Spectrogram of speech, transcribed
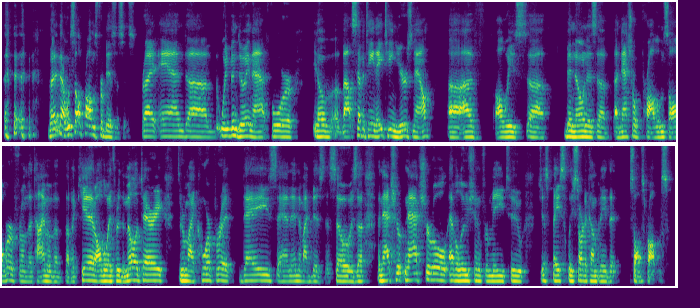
but no, we solve problems for businesses, right? And uh, we've been doing that for, you know, about 17, 18 years now. Uh, I've always uh, been known as a, a, natural problem solver from the time of a, of a kid all the way through the military, through my corporate days and into my business. So it was a, a natural, natural evolution for me to just basically start a company that solves problems.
